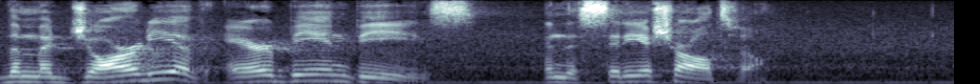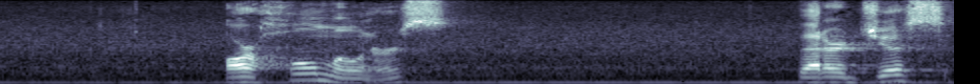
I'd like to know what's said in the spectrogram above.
The majority of Airbnbs in the city of Charlottesville are homeowners that are just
